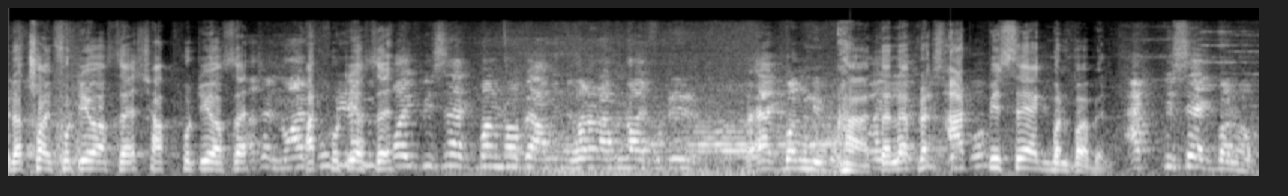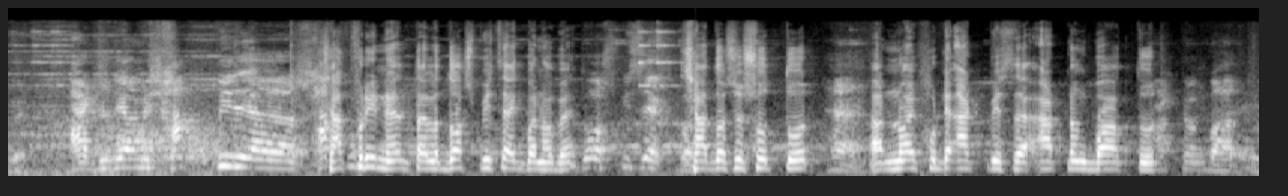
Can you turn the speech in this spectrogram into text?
এটা ছয় ফুটিও আছে সাত ফুটিও আছে আচ্ছা নয় আট ফুটি আছে। কয় পিসে এক বান হবে আমি ধরেন আমি নয় ফুটির এক বান নিব। হ্যাঁ তাহলে piece আট পিসে এক বান পাবেন। আট পিসে এক বান হবে। আর যদি আমি সাত পিস সাত ফুটি নেন তাহলে দশ পিসে এক বান হবে। দশ পিসে এক বান। সাত দশে সত্তর। হ্যাঁ। আর নয় ফুটে আট পিসে আট নং বাহাত্তর। আট টন বাহাত্তর।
